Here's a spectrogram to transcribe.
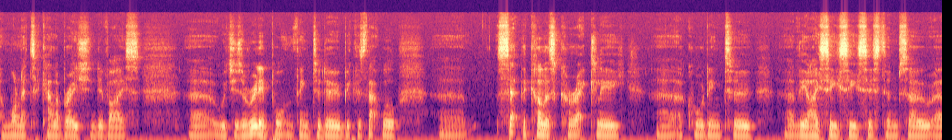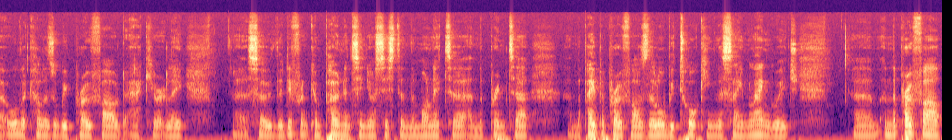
a monitor calibration device, uh, which is a really important thing to do because that will uh, set the colors correctly uh, according to uh, the ICC system. So uh, all the colors will be profiled accurately. So the different components in your system, the monitor and the printer and the paper profiles, they'll all be talking the same language. Um, and the profile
